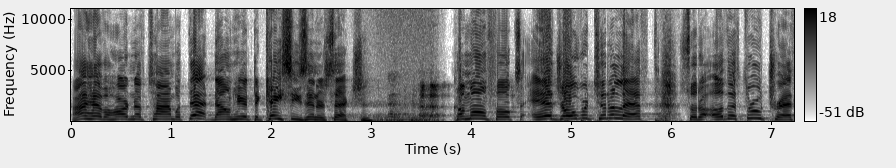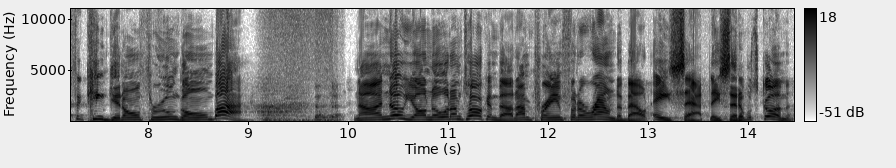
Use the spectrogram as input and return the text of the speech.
I have a hard enough time with that down here at the Casey's intersection. Come on, folks, edge over to the left so the other through traffic can get on through and go on by. Now, I know y'all know what I'm talking about. I'm praying for the roundabout ASAP. They said it was coming.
